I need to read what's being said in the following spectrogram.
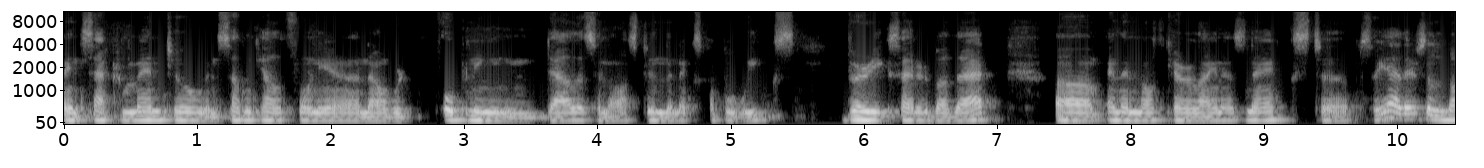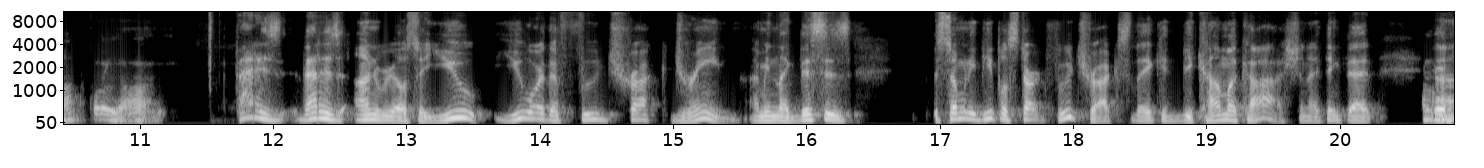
in Sacramento, in Southern California. Now we're opening in Dallas and Austin the next couple of weeks. Very excited about that. Um, and then North Carolina is next. Uh, so yeah, there's a lot going on that is that is unreal so you you are the food truck dream i mean like this is so many people start food trucks they could become Akash. And i think that and they uh,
